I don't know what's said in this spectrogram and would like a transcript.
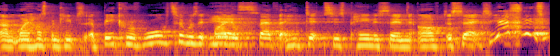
Um, my husband keeps a beaker of water. Was it by Yes. the bed that he dips his penis in after sex? Yes, it's weird.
